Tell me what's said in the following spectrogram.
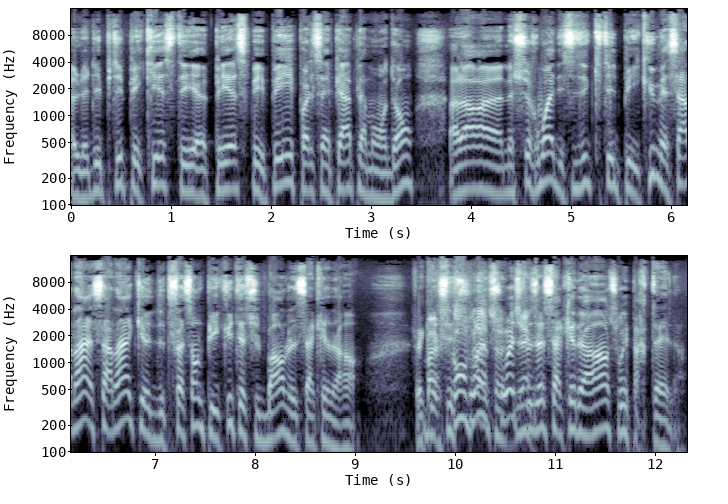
euh, le député péquiste et euh, PSPP, Paul Saint-Pierre Plamondon. Alors, euh, M. Roy a décidé de quitter le PQ, mais ça a l'air ça a l'air que de toute façon, le PQ était sur le bord de le sacré dehors. Fait que Ben, c'est soit, il se faisait sacré dehors, soit il partait, là.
